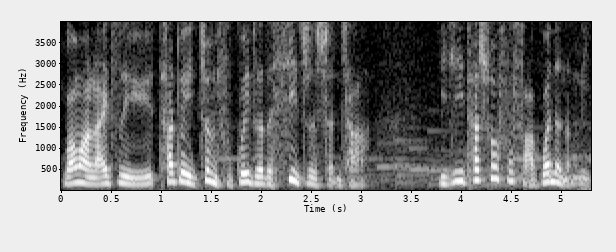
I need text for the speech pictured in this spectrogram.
往往来自于他对政府规则的细致审查，以及他说服法官的能力。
